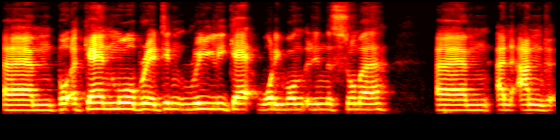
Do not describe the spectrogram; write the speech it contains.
Um, but again, Mowbray didn't really get what he wanted in the summer. Um, and and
